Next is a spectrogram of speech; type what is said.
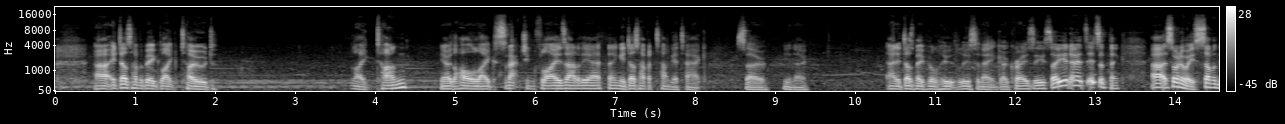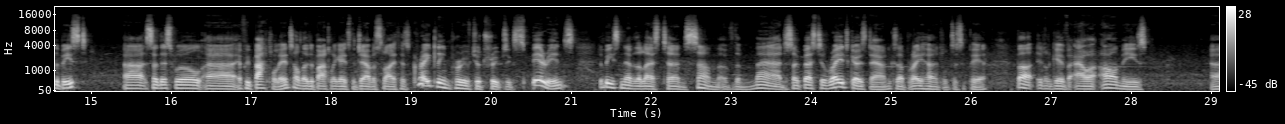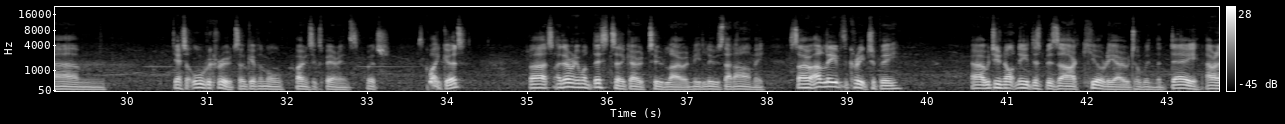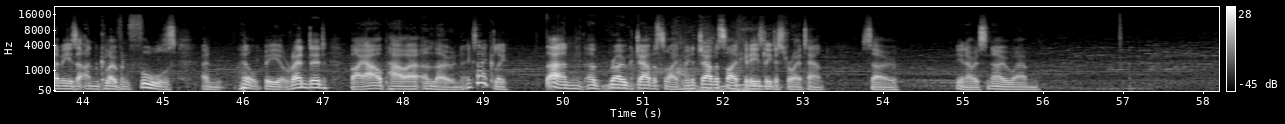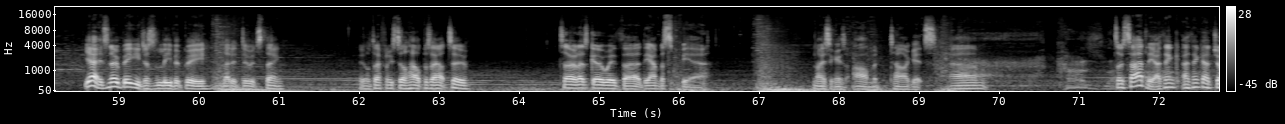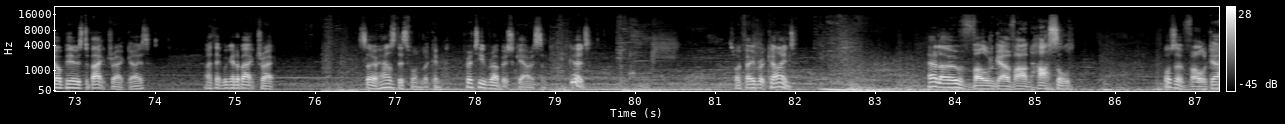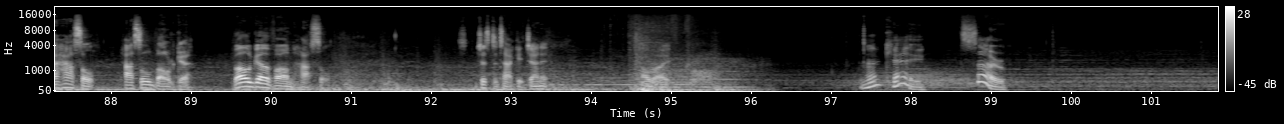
Uh, it does have a big, like, toad, like, tongue. You know, the whole, like, snatching flies out of the air thing. It does have a tongue attack. So, you know. And it does make people hallucinate and go crazy. So, you know, it's, it's a thing. Uh, so anyway, summon the beast. Uh, so this will, uh, if we battle it, although the battle against the Jabberslythe has greatly improved your troops' experience, the beast nevertheless turns some of them mad. So Bestial Rage goes down, because our Bray Herd will disappear, but it'll give our armies, um, yeah, to all recruits, it'll give them all bonus experience, which is quite good. But I don't really want this to go too low and me lose that army. So I'll leave the creature be, uh, we do not need this bizarre curio to win the day. Our enemies are uncloven fools, and will be rendered by our power alone. Exactly. That and a rogue Jabberslythe. I mean, a Jabberslythe could easily destroy a town. So, you know, it's no... Um... Yeah, it's no biggie just leave it be and let it do its thing. It'll definitely still help us out too. So let's go with uh, the Amber Spear. Nice against armoured targets. Um, so sadly, I think I think our job here is to backtrack, guys. I think we're going to backtrack. So how's this one looking? Pretty rubbish, Garrison. Good. It's my favourite kind. Hello, Volga von Hassel. What a vulgar hassle. Hassel Volga. Volga von Hassel. Just attack it, Janet. Alright. Okay. So,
